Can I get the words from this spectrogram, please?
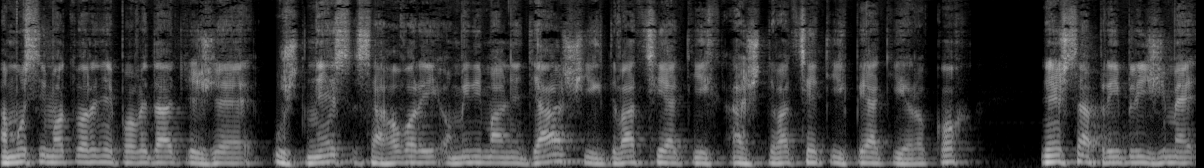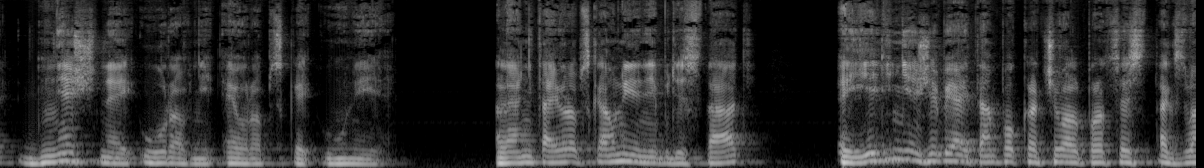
A musím otvorene povedať, že už dnes sa hovorí o minimálne ďalších 20 až 25 rokoch, než sa priblížime dnešnej úrovni Európskej únie. Ale ani tá Európska únie nebude stáť. Jedine, že by aj tam pokračoval proces tzv.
